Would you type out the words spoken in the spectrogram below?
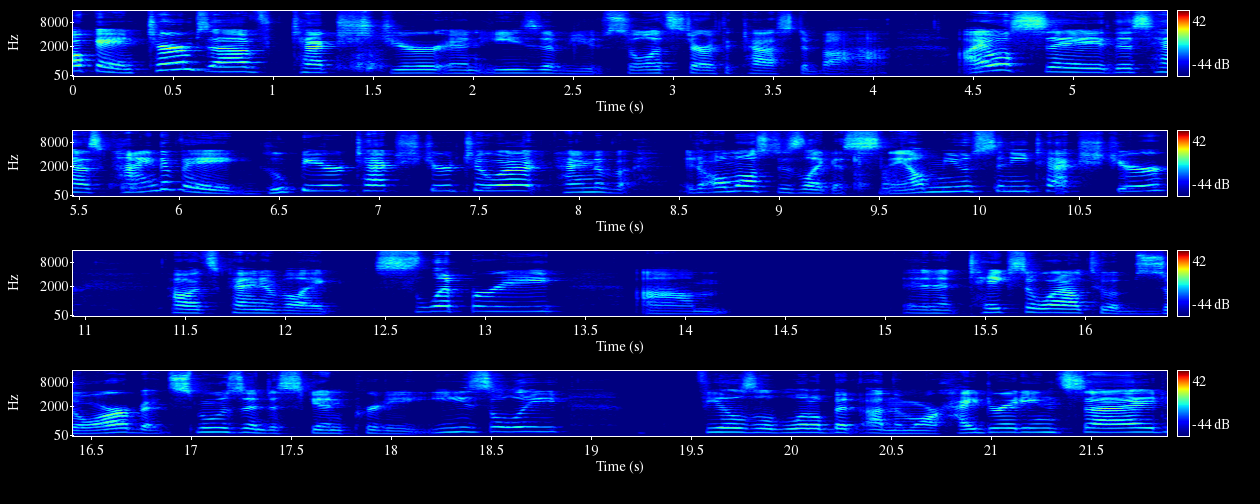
Okay, in terms of texture and ease of use, so let's start with the Cos De BAHA. I will say this has kind of a goopier texture to it. Kind of, it almost is like a snail muciny texture. How it's kind of like slippery. Um, and it takes a while to absorb. It smooths into skin pretty easily. Feels a little bit on the more hydrating side.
